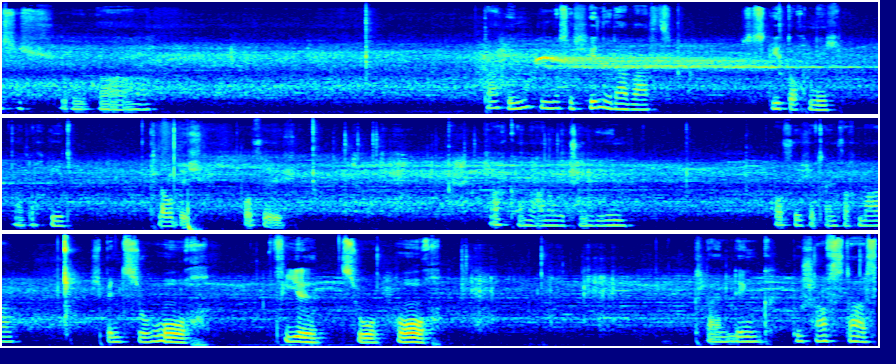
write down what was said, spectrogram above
ist es sogar. Da hinten muss ich hin oder was? Das geht doch nicht. Ja, doch geht. Glaube ich. Hoffe ich. Ach, keine Ahnung, wird schon gehen. Hoffe ich jetzt einfach mal. Ich bin zu hoch. Viel zu hoch. Klein Link, du schaffst das.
